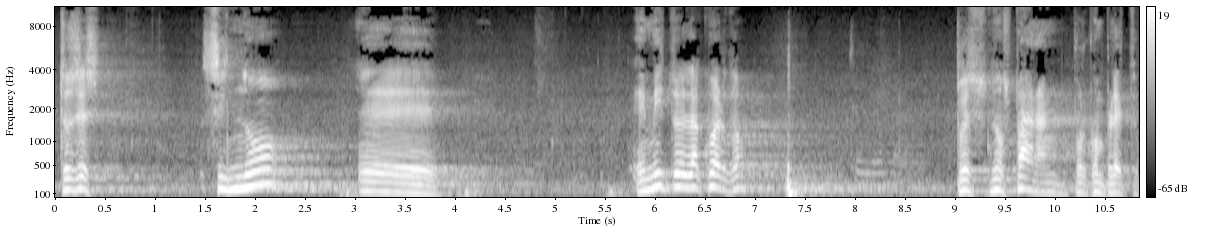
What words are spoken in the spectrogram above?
Entonces, si no eh, emito el acuerdo, pues nos paran por completo.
